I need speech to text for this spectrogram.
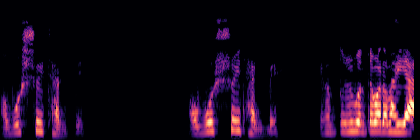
অবশ্যই থাকবে। অবশ্যই থাকবে। এখন তুমি বলতে পারো, ভাইয়া,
